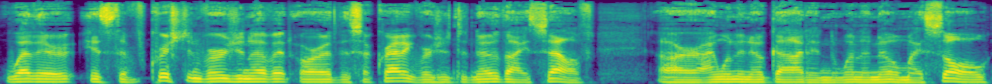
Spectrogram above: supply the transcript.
whether it's the Christian version of it or the Socratic version, to know thyself, or I want to know God and want to know my soul,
